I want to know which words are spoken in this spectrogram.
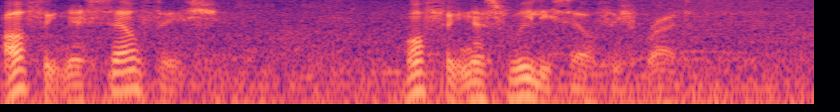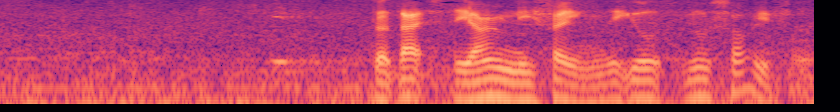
I think that's selfish. I think that's really selfish, Brad. But that's the only thing that you're, you're sorry for.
